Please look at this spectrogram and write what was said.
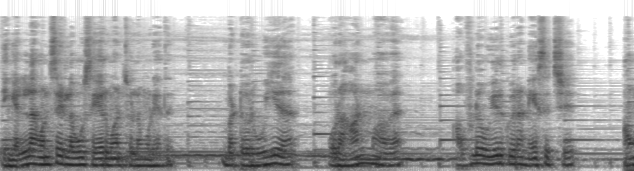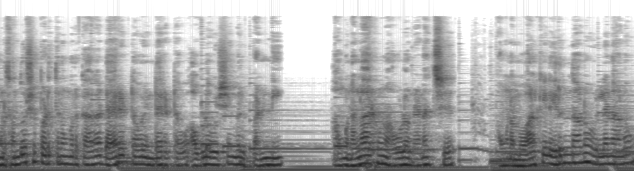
இங்கே எல்லா ஒன் சைடு சேருவான்னு சொல்ல முடியாது. பட் ஒரு உயிரை ஒரு ஆன்மாவை அவ்வளோ உயிருக்கு உயிராக நேசித்து அவங்கள சந்தோஷப்படுத்தணுங்கிறதுக்காக டைரெக்டாகவோ இன்டைரக்டாகவோ அவ்வளோ விஷயங்கள் பண்ணி அவங்க நல்லா இருக்கணும்னு அவ்வளோ நினச்சி அவங்க நம்ம வாழ்க்கையில் இருந்தாலும் இல்லைனாலும்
